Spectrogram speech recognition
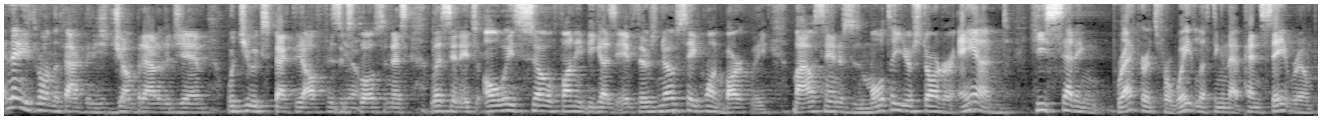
And then you throw in the fact that he's jumping out of the gym, which you expected off of his explosiveness. Listen, it's always so funny because if there's no Saquon Barkley, Miles Sanders is a multi year starter and he's setting records for weightlifting in that Penn State room.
